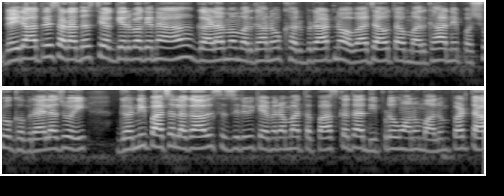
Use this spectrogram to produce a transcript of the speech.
ગઈ રાત્રે સાડા દસથી અગિયાર વાગ્યાના ગાળામાં મરઘાનો ખરભરાટનો અવાજ આવતા મરઘા અને પશુઓ ગભરાયેલા જોઈ ઘરની પાછળ લગાવેલ સીસીટીવી કેમેરામાં તપાસ કરતા દીપડો હોવાનું માલુમ પડતા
